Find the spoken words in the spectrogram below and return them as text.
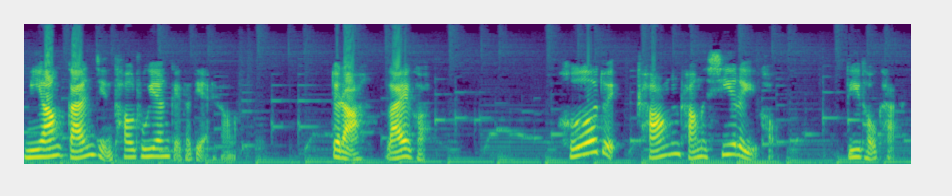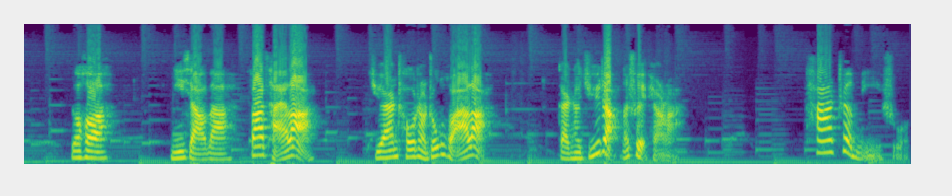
米阳赶紧掏出烟给他点上了。队长，来一颗。何队长长的吸了一口，低头看，哟呵，你小子发财了，居然抽上中华了，赶上局长的水平了。他这么一说，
